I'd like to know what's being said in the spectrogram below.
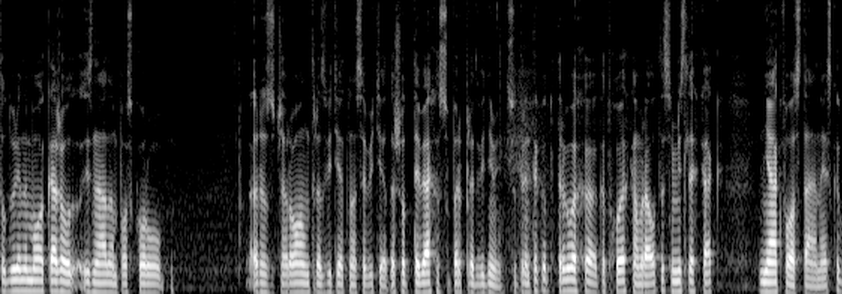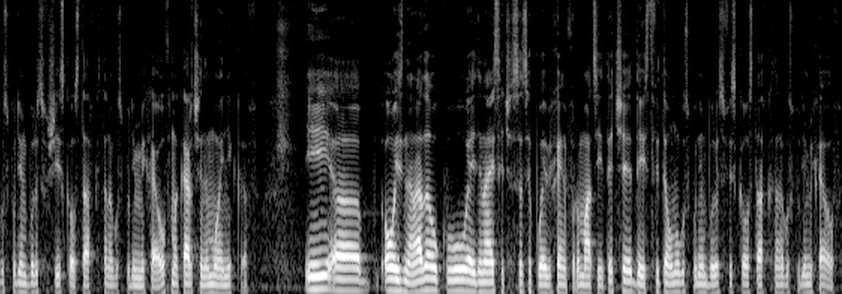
то дори не мога да кажа изненадан, по-скоро разочарован от развитието на събитията, защото те бяха супер предвидими. Сутринта, като тръгвах, като ходех към работа, си мислех как някаква да стане днеска. Господин Борисов ще иска оставката на господин Михайлов, макар че не му е никакъв. И а, о, изненада, около 11 часа се появиха информациите, че действително господин Борисов иска оставката на господин Михайлов.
